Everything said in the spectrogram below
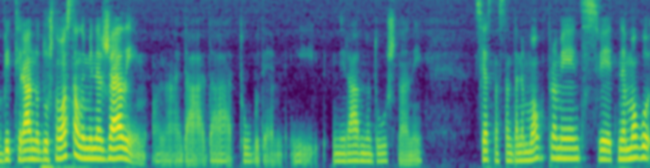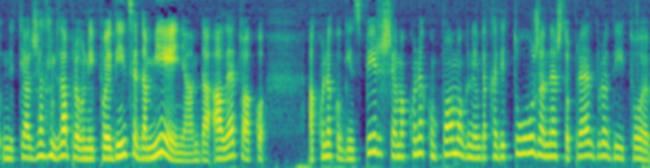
biti ravnodušna. U mi ne želim onaj, da, da tu budem i, ni ravnodušna, ni svjesna sam da ne mogu promijeniti svijet, ne mogu, niti ja želim zapravo ni pojedince da mijenjam, da, ali eto ako, ako nekog inspirišem, ako nekom pomognem da kad je tužan nešto predbrodi, to je,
